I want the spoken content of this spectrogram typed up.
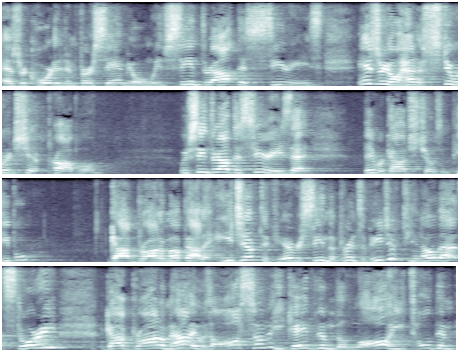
as recorded in 1 Samuel. And we've seen throughout this series, Israel had a stewardship problem. We've seen throughout this series that they were God's chosen people. God brought him up out of Egypt. If you ever seen The Prince of Egypt, you know that story. God brought him out. It was awesome. He gave them the law. He told them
